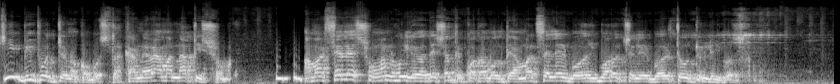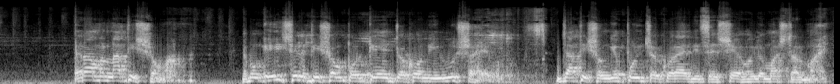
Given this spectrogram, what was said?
কি বিপজ্জনক অবস্থা, কারণ এরা আমার নাতির সমান। আমার ছেলের সমান হইলে ওদের সাথে কথা বলতে, আমার ছেলের বয়স, বড় ছেলের বয়স চৌচল্লিশ বছর। এরা আমার নাতির সমান। এবং এই ছেলেটি সম্পর্কে যখন ইউনুস সাহেব জাতিসংঘে পরিচয় করায় দিছে, সে হইল মাস্টার মাইন্ড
